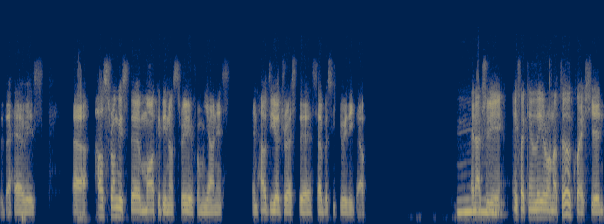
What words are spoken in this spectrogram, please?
that I have is, uh, how strong is the market in Australia from Yanis, and how do you address the cybersecurity gap? And Mm, actually, if I can layer on a third question,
